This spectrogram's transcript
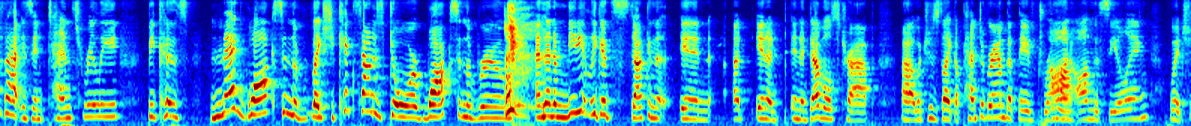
of that is intense really because Meg walks in the like she kicks down his door, walks in the room, and then immediately gets stuck in the in a in a in a devil's trap, uh, which is like a pentagram that they've drawn Uh-huh. on the ceiling. Which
